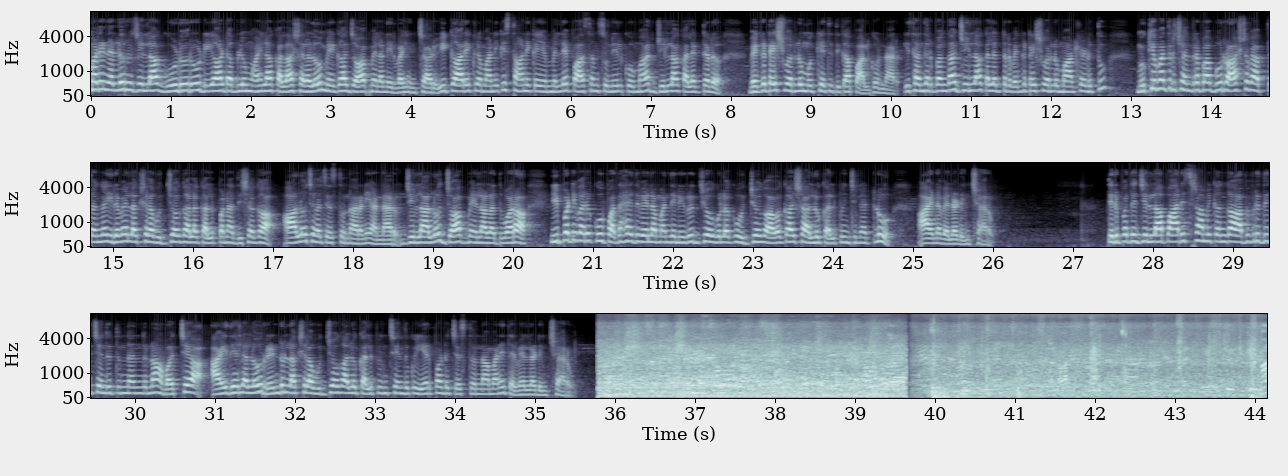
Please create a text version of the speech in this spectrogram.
ఉమ్మడి నెల్లూరు జిల్లా గూడూరు డిఆర్డబ్ల్యూ మహిళా కళాశాలలో మెగా జాబ్ మేళా నిర్వహించారు. ఈ కార్యక్రమానికి స్థానిక ఎమ్మెల్యే పాసం సునీల్ కుమార్ జిల్లా కలెక్టర్ వెంకటేశ్వర్లు ముఖ్య అతిథిగా పాల్గొన్నారు. ఈ సందర్భంగా జిల్లా కలెక్టర్ వెంకటేశ్వర్లు మాట్లాడుతూ ముఖ్యమంత్రి చంద్రబాబు రాష్ట్ర వ్యాప్తంగా ఇరవై లక్షల ఉద్యోగాల కల్పన దిశగా ఆలోచన చేస్తున్నారని అన్నారు. జిల్లాలో జాబ్ మేళాల ద్వారా ఇప్పటి వరకు పదహైదు వేల మంది నిరుద్యోగులకు ఉద్యోగ అవకాశాలు కల్పించినట్లు ఆయన వెల్లడించారు. తిరుపతి జిల్లా పారిశ్రామికంగా అభివృద్ధి చెందుతున్నందున వచ్చే ఐదేళ్ళలో రెండు లక్షల ఉద్యోగాలు కల్పించేందుకు ఏర్పాటు చేస్తున్నామని వెల్లడించారు. మా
